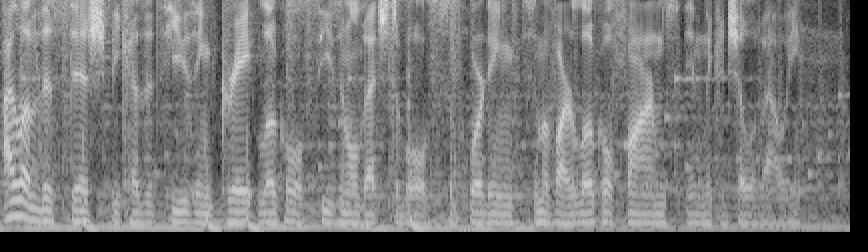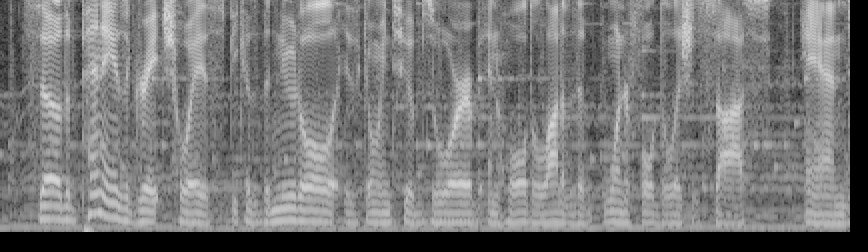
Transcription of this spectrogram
I love this dish because it's using great local seasonal vegetables, supporting some of our local farms in the Coachella Valley. So the penne is a great choice because the noodle is going to absorb and hold a lot of the wonderful delicious sauce and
